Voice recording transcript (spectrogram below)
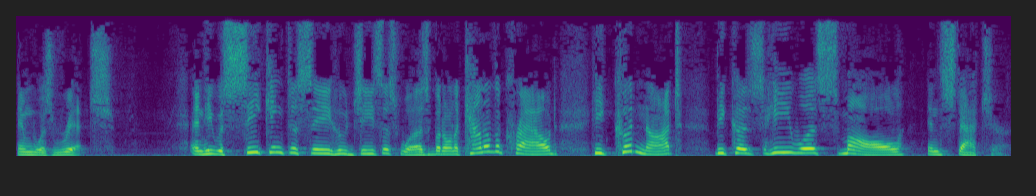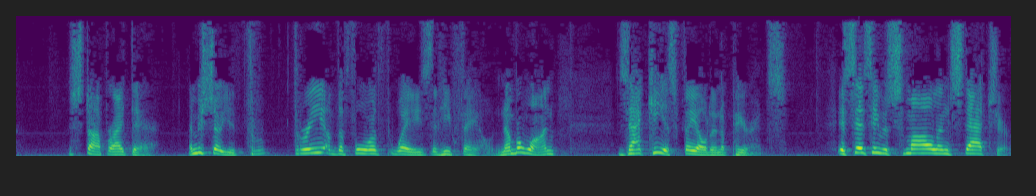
and was rich. And he was seeking to see who Jesus was, but on account of the crowd, he could not because he was small in stature. Stop right there. Let me show you th- three of the four ways that he failed. Number one, Zacchaeus failed in appearance. It says he was small in stature.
